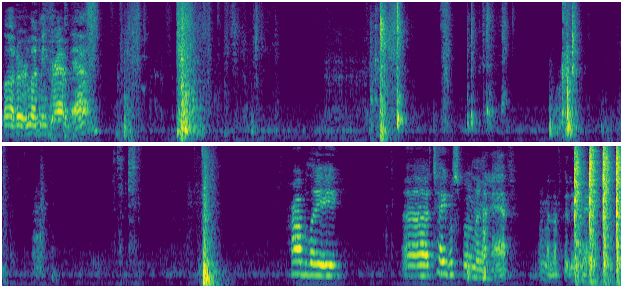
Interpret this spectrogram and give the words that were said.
butter. Let me grab that. probably a tablespoon and a half I'm going to put in there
